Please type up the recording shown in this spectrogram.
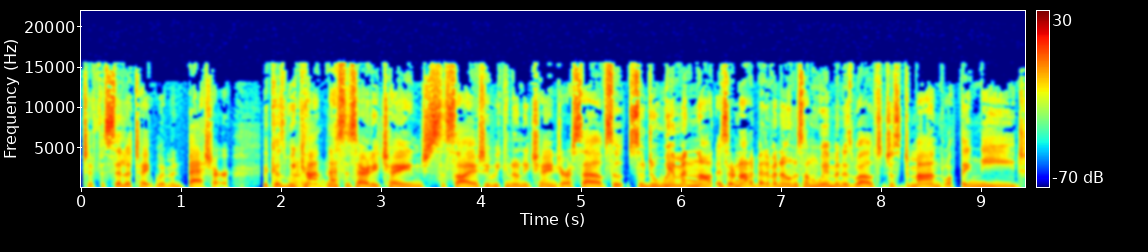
to facilitate women better. Because we uh-huh. can't necessarily change society, we can only change ourselves. So, so do women not, is there not a bit of an onus on women as well to just demand what they need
